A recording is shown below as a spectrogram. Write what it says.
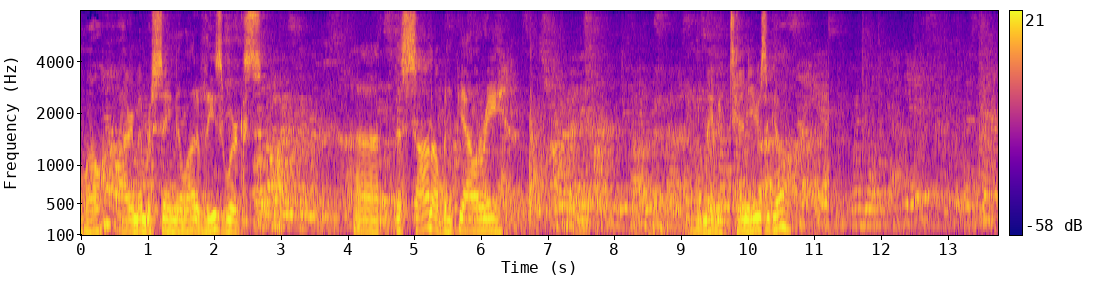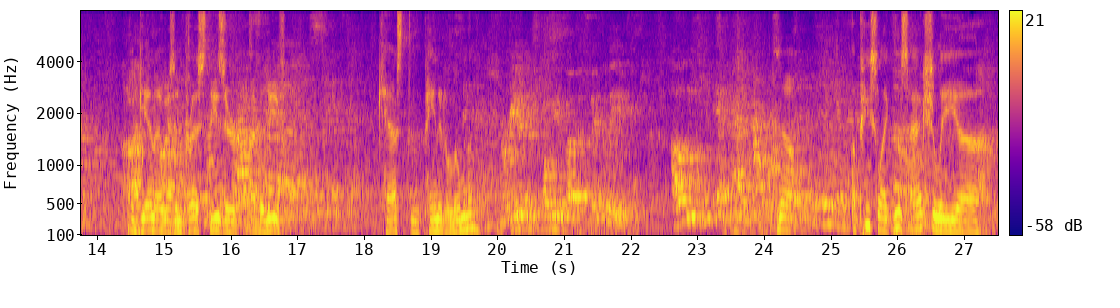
Well, I remember seeing a lot of these works uh, at the Sonnabend Gallery uh, maybe 10 years ago. Again, I was impressed. These are, I believe, cast and painted aluminum. Maria just told me about the fig leaf. Now, a piece like this actually uh,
